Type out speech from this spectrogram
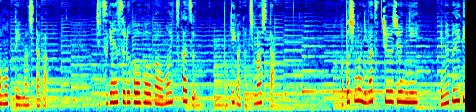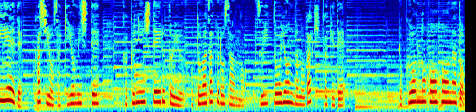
思っていましたが、実現する方法が思いつかず、時が経ちました。今年の2月中旬に NVDA で歌詞を先読みして確認しているという音羽ザクロさんのツイートを読んだのがきっかけで、録音の方法など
